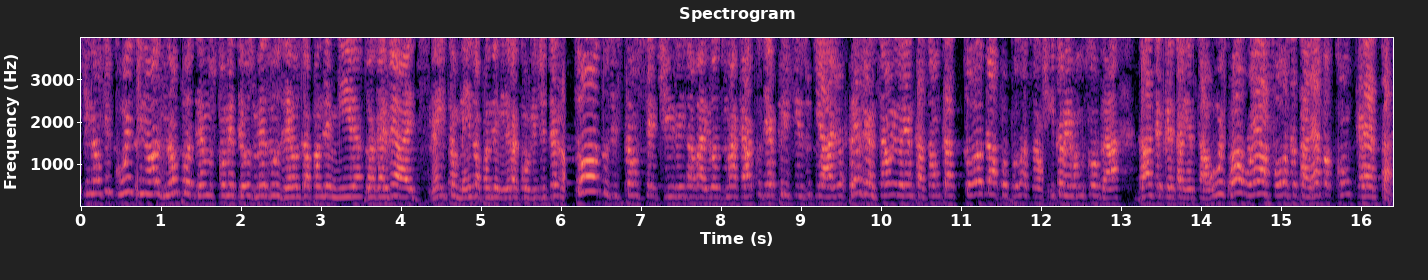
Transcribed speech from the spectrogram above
que não se cuida, que nós não podemos cometer os mesmos erros da pandemia do HIV AIDS, né? E também da pandemia da Covid-19. Todos estão suscetíveis à varíola dos macacos e é preciso que haja prevenção e orientação para toda a população. E também vamos cobrar da Secretaria de Saúde qual é a força-tarefa concreta,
